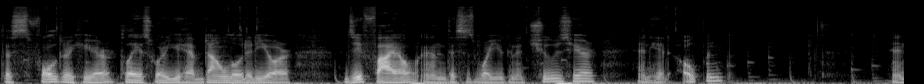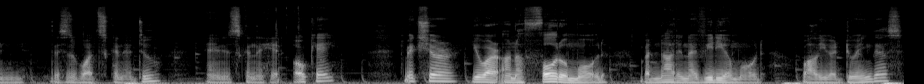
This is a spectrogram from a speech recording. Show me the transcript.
this folder here place where you have downloaded your zip file and this is where you're going to choose here and hit open. And this is what's going to do and it's going to hit OK make sure you are on a photo mode but not in a video mode while you are doing this.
